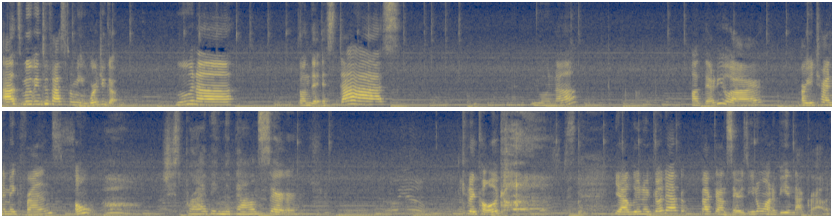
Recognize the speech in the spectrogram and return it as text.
Ah, it's moving too fast for me. Where'd you go? Luna! ¿Dónde estás? Luna? Oh, there you are. Are you trying to make friends? Oh! She's bribing the bouncer. Can I call a cop? yeah, Luna, go down, back downstairs. You don't want to be in that crowd.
